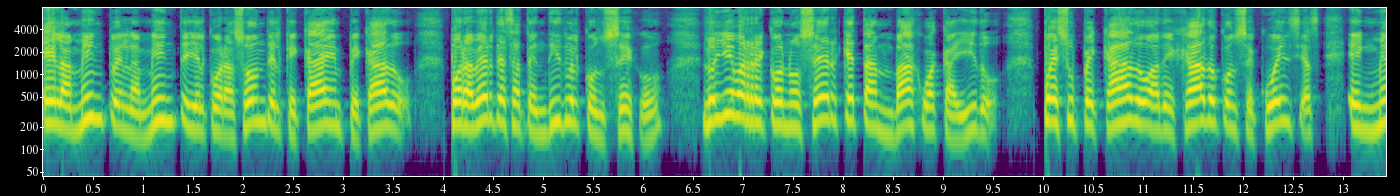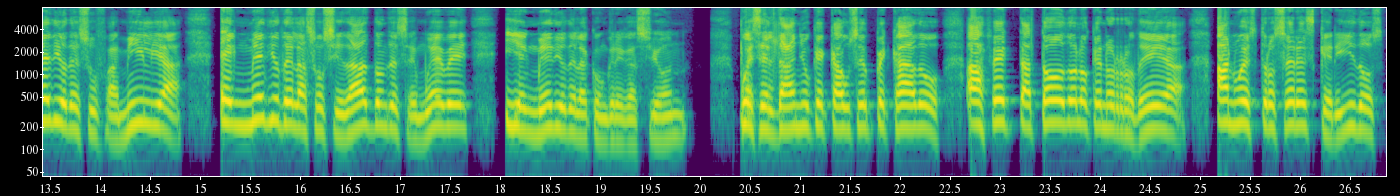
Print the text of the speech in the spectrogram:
El lamento en la mente y el corazón del que cae en pecado por haber desatendido el consejo lo lleva a reconocer que tan bajo ha caído, pues su pecado ha dejado consecuencias en medio de su familia, en medio de la sociedad donde se mueve y en medio de la congregación pues el daño que causa el pecado afecta a todo lo que nos rodea, a nuestros seres queridos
